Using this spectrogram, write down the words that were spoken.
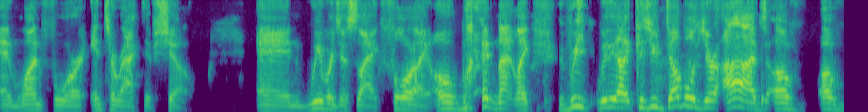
and one for interactive show. And we were just like floor like oh not like we, we like because you doubled your odds of of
